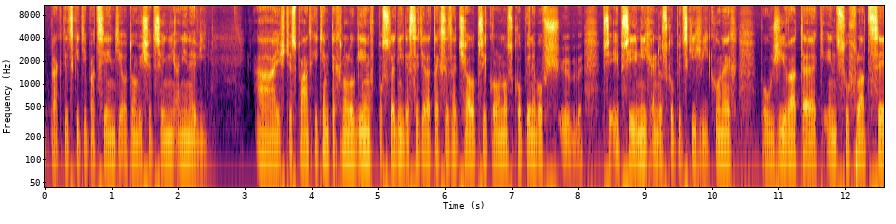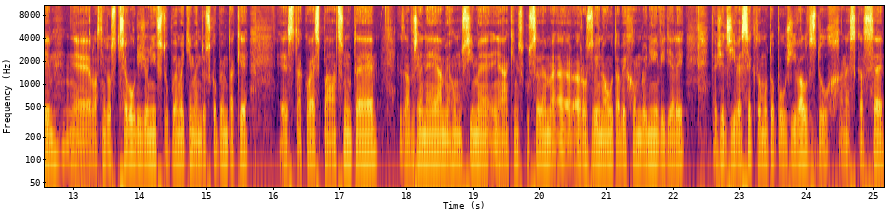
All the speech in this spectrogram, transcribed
prakticky ti pacienti o tom vyšetření ani neví. A ještě zpátky těm technologiím v posledních deseti letech se začal při kolonoskopii nebo vš, při, i při jiných endoskopických výkonech používat eh, k insuflaci eh, vlastně to střevo, když do něj vstupujeme tím endoskopem, tak je z takové splácnuté, zavřené a my ho musíme nějakým způsobem eh, rozvinout, abychom do něj viděli. Takže dříve se k tomuto používal vzduch a dneska se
